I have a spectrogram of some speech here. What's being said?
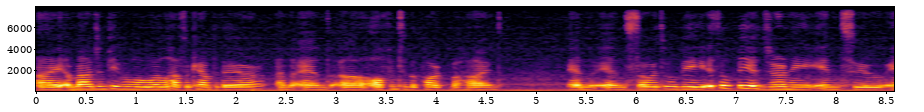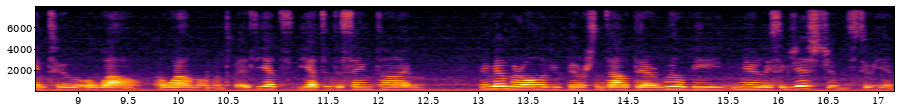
I imagine people will have to camp there and, and uh, off into the park behind. And, and so it will be it will be a journey into into a wow a wow moment but yet yet at the same time remember all of you persons out there will be merely suggestions to him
